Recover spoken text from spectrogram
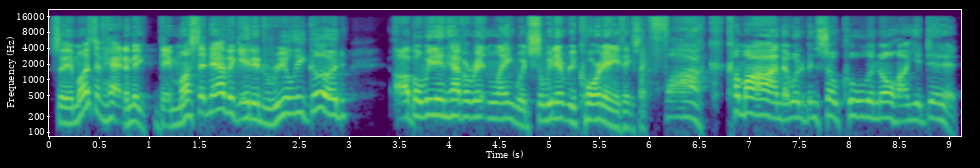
so they must have had and they they must have navigated really good uh, but we didn't have a written language so we didn't record anything it's like fuck come on that would have been so cool to know how you did it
